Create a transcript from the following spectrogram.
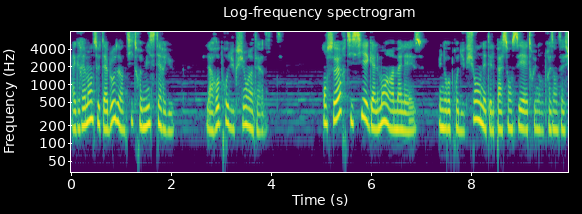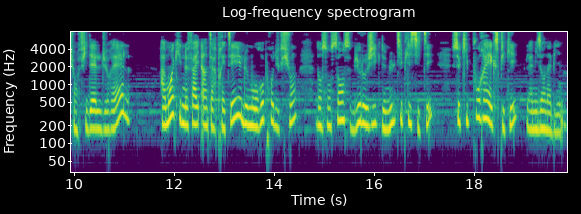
agrémente ce tableau d'un titre mystérieux, la reproduction interdite. On se heurte ici également à un malaise. Une reproduction n'est-elle pas censée être une représentation fidèle du réel? À moins qu'il ne faille interpréter le mot reproduction dans son sens biologique de multiplicité, ce qui pourrait expliquer la mise en abîme.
